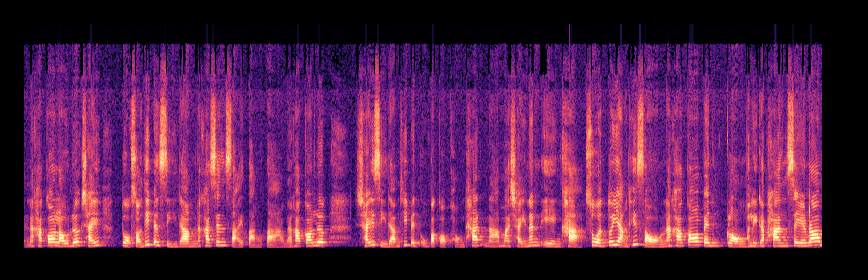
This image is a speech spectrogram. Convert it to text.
บนะคะ ก็เราเลือกใช้ตัวอักษรที่เป็นสีดำนะคะ เส้นสายต่างๆนะคะ ก็เลือก ใช้สีดำที่เป็นองค์ประกอบของธาตุน้ำมาใช้นั่นเองค่ะ ส่วนตัวอย่างที่สองนะคะก็เป็นกล่องผลิตภัณฑ์เซรั่ม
